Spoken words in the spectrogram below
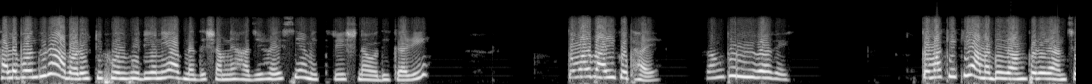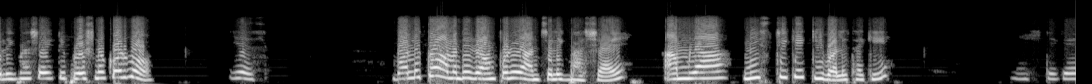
হ্যালো বন্ধুরা আবার একটি ফুল ভিডিও নিয়ে আপনাদের সামনে হাজির হয়েছি আমি তৃষ্ণা অধিকারী। তোমার বাড়ি কোথায়? রংপুর বিভাগে। তোমাকে কি আমাদের রংপুরের আঞ্চলিক ভাষায় একটি প্রশ্ন করব? ইয়েস বলো তো, আমাদের রংপুরের আঞ্চলিক ভাষায় আমরা মিষ্টিকে কি বলে থাকি? মিষ্টিকে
